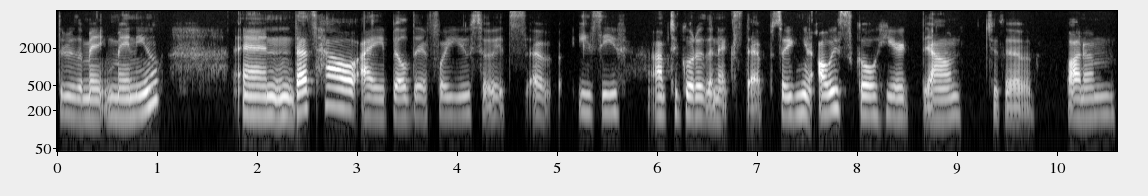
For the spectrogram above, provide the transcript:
through the main menu and that's how I build it for you so it's uh, easy um, to go to the next step so you can always go here down to the bottom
